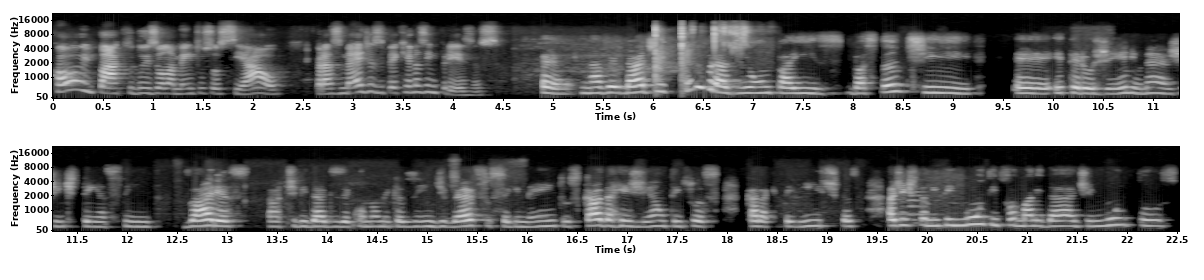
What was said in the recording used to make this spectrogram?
qual é o impacto do isolamento social para as médias e pequenas empresas? É, na verdade, como o Brasil é um país bastante é, heterogêneo, né? A gente tem assim várias atividades econômicas em diversos segmentos, cada região tem suas características. A gente também tem muita informalidade, muitos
